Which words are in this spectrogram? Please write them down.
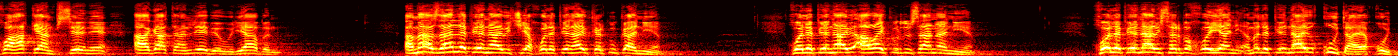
خوا هەقیان بسێنێ، ئاگاتان لێ بێ وریا بن. ئەمە ئەزان لە پێناوی چیە، خۆ لە پێناوی کەرکوکا نییە، خۆ لە پێناوی ئاڵای کوردستانا نییە، خۆ لە پێناوی سەربەخۆییان نییە، ئەمە لە پێناوی قووتایە قووت،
